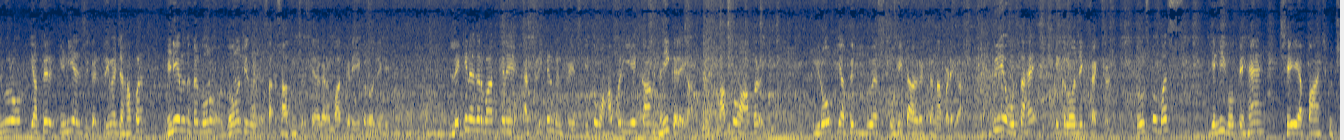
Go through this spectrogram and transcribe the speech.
यूरोप या फिर इंडिया जैसी कंट्री में, जहाँ पर इंडिया में तो खैर दोनों दोनों चीज़ें साथ में चलती है, अगर हम बात करें इकोलॉजी की। लेकिन अगर बात करें अफ्रीकन कंट्रीज़ की तो वहाँ पर ये काम नहीं करेगा। आपको वहाँ पर यूरोप या फिर यूएस को ही टारगेट करना पड़ेगा। तो ये होता है इकोलॉजिक फैक्टर दोस्तों, बस यही होते हैं छह या पाँच कुछ,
